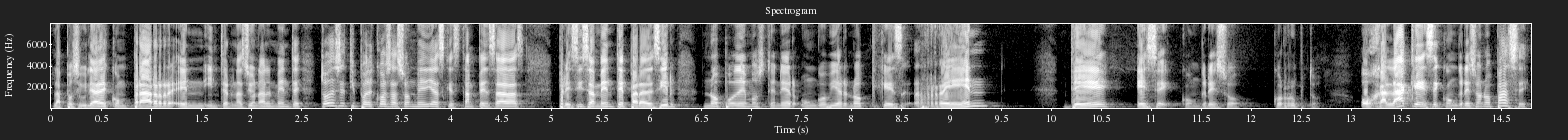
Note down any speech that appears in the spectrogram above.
la posibilidad de comprar en, internacionalmente. Todo ese tipo de cosas son medidas que están pensadas precisamente para decir, no podemos tener un gobierno que es rehén de ese Congreso corrupto. Ojalá que ese Congreso no pase.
